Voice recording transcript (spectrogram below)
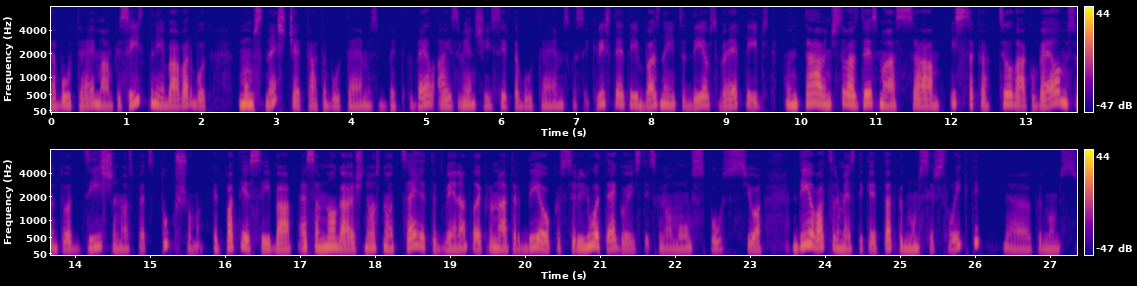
tabū tēmām, kas īstenībā varbūt mums nešķiet kā tabū tēmas, bet vēl aizvien šīs ir tabū tēmas, kas ir kristietība, baznīca, dievs, vērtības. Un tā viņš savās dziesmās uh, izsaka cilvēku vēlmes un to dzīšanos pēc tukšuma. Kad patiesībā esam nogājuši nos no ceļa, tad vien atliek runāt ar Dievu, kas ir ļoti egoistiski no mūsu puses, jo Dievu atceramies tikai tad, kad mums ir slikti, kad mums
